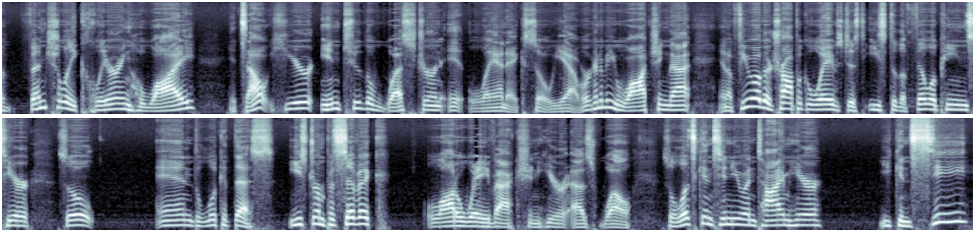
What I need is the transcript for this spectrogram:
eventually clearing Hawaii it's out here into the western Atlantic. So yeah, we're going to be watching that and a few other tropical waves just east of the Philippines here. So, and look at this. Eastern Pacific, a lot of wave action here as well. So let's continue in time here. You can see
